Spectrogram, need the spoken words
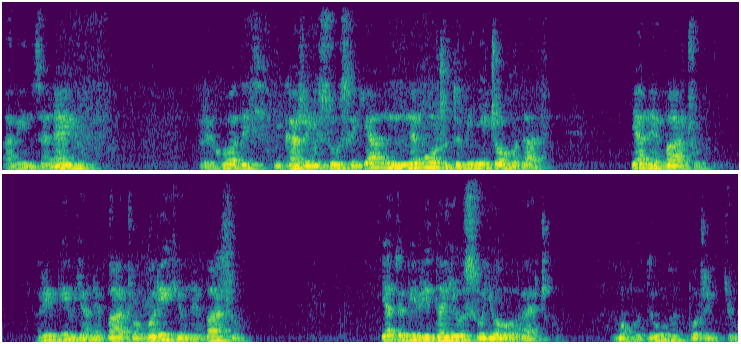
а він за нею. Приходить і каже, Ісусе, я не можу тобі нічого дати. Я не бачу, грибів я не бачу, горіхів не бачу. Я тобі віддаю свою овечку, мого друга по життю.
